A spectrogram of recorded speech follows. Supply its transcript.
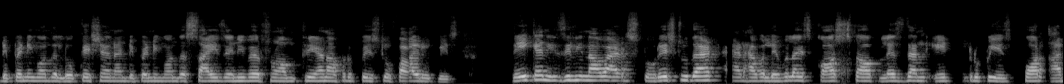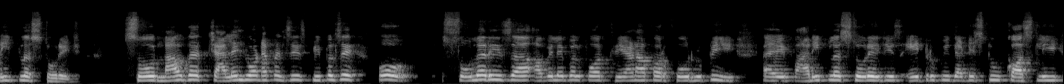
depending on the location and depending on the size, anywhere from three and a half rupees to five rupees. They can easily now add storage to that and have a levelized cost of less than eight rupees for RE plus storage. So now the challenge, what happens is people say, oh, solar is uh, available for three and a half or four rupee. Uh, if RE plus storage is eight rupee, that is too costly.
